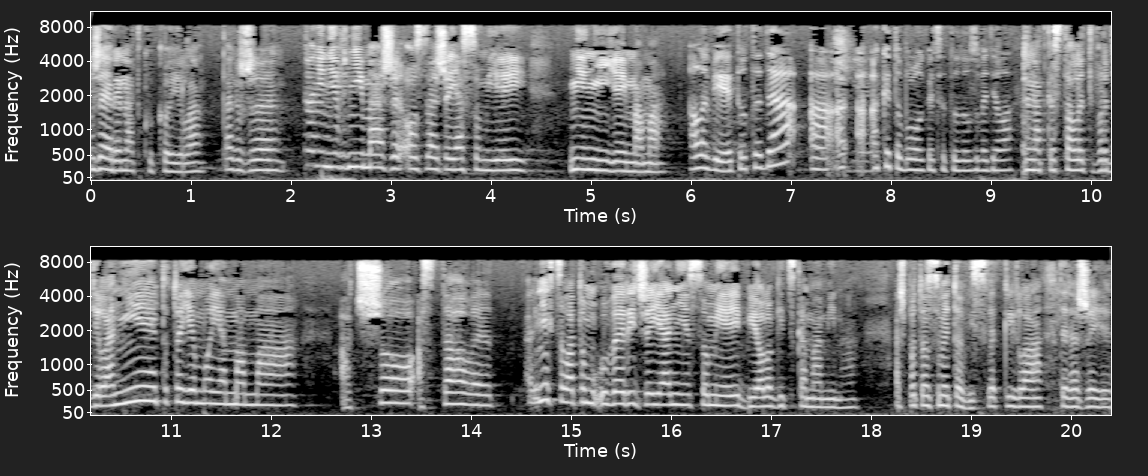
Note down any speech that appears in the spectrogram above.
už aj Renátku kojila. Takže ani nevníma, že ozaj, že ja som jej, není jej mama. Ale vie to teda? A, a, a aké to bolo, keď sa to dozvedela? Renátka stále tvrdila, nie, toto je moja mama. A čo? A stále... A nechcela tomu uveriť, že ja nie som jej biologická mamina. Až potom som jej to vysvetlila, teda, že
